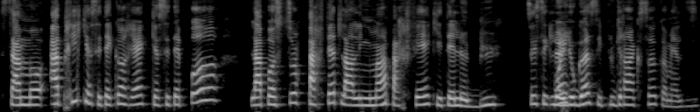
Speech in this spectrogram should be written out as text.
Ça m'a appris que c'était correct, que c'était pas la posture parfaite, l'enlignement parfait qui était le but. Tu sais, c'est- le Oui. yoga, c'est plus grand que ça, comme elle dit.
